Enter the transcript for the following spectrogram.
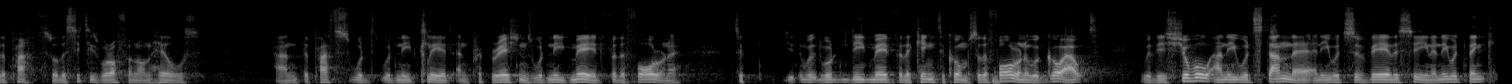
the path. So the cities were often on hills, and the paths would, would need cleared, and preparations would need made for the forerunner to would need made for the king to come. So the forerunner would go out with his shovel and he would stand there and he would survey the scene and he would think,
